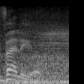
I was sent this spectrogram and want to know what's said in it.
Revelio.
